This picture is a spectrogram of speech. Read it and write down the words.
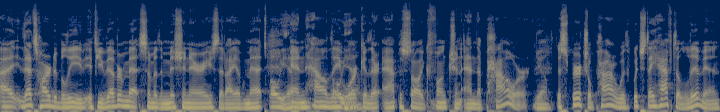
I, that's hard to believe. If you've ever met some of the missionaries that I have met, oh yeah, and how they oh, work yeah. in their apostolic function and the power, yeah. the spiritual power with which they have to live in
